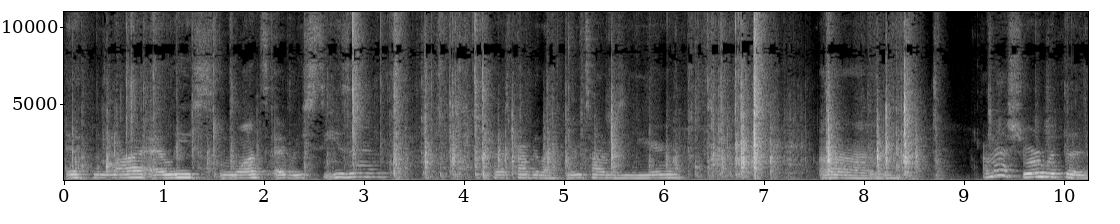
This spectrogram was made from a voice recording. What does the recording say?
if not at least once every season. That's probably like three times a year. Um, I'm not sure what the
